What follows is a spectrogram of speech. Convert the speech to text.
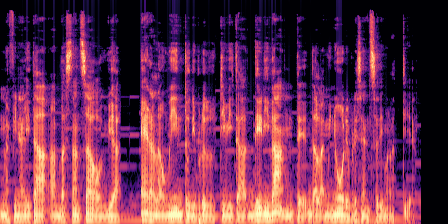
una finalità abbastanza ovvia era l'aumento di produttività derivante dalla minore presenza di malattie.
